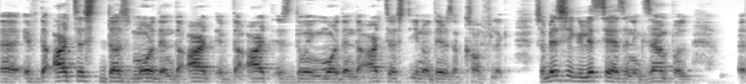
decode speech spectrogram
Uh, if the artist does more than the art, if the art is doing more than the artist, you know, there's a conflict. So basically, let's say as an example, uh,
